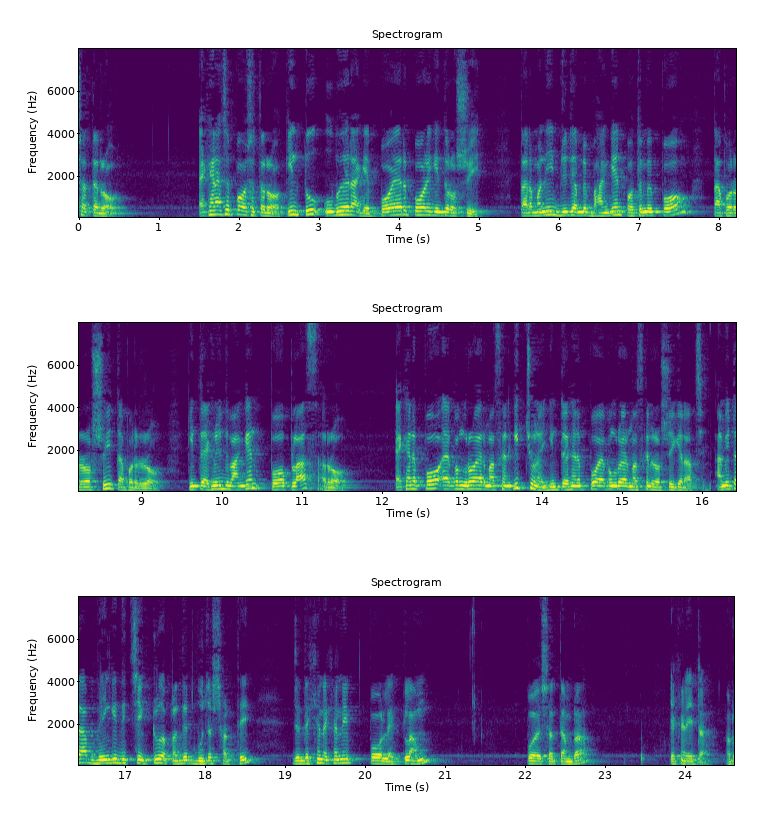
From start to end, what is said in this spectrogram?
সাথে র। এখানে আছে প সাথে র। কিন্তু উভয়ের আগে প এর পরে কিন্তু রস্যই তার মানে যদি আপনি ভাঙ্গেন প্রথমে প, তারপরে রস্যই তারপরে র। কিন্তু এখানে যদি ভাঙ্গেন প প্লাস র। এখানে প এবং র এর মাঝখানে কিচ্ছু নাই, কিন্তু এখানে প এবং র এর মাঝখানে রস্যইকার আছে। আমি এটা ভেঙে দিচ্ছি একটু আপনাদের বোঝার স্বার্থে। যে দেখেন এখানে প লিখলাম, প এর সাথে আমরা এখানে এটা, র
